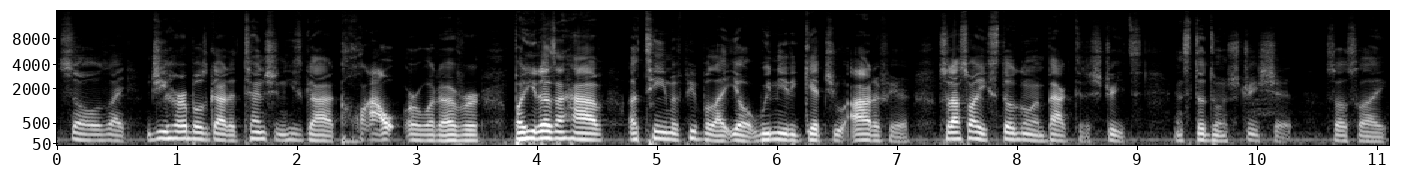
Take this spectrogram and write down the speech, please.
So it's like G Herbo's got attention, he's got clout or whatever, but he doesn't have a team of people like, yo, we need to get you out of here. So that's why he's still going back to the streets and still doing street shit. So it's like,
